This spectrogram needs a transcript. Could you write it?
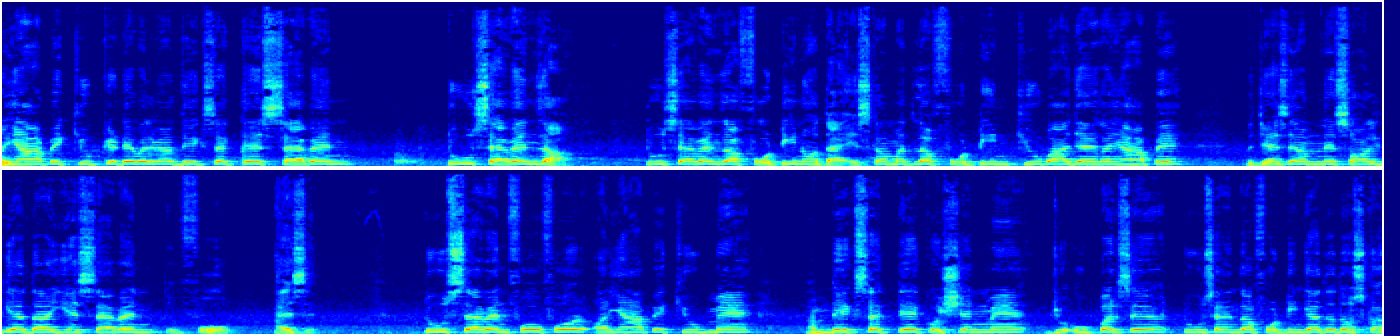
तो यहाँ पे क्यूब के टेबल में आप देख सकते हैं सेवन टू सेवन जा टू सेवन ज़ा फोर्टीन होता है। इसका मतलब फोर्टीन क्यूब आ जाएगा यहाँ पे। तो जैसे हमने सॉल्व किया था, ये सेवन फोर ऐसे। टू सेवन फोर फोर और यहाँ पे क्यूब में हम देख सकते हैं क्वेश्चन में जो ऊपर से टू सेवन ज़ा फोर्टीन क्या था तो उसका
